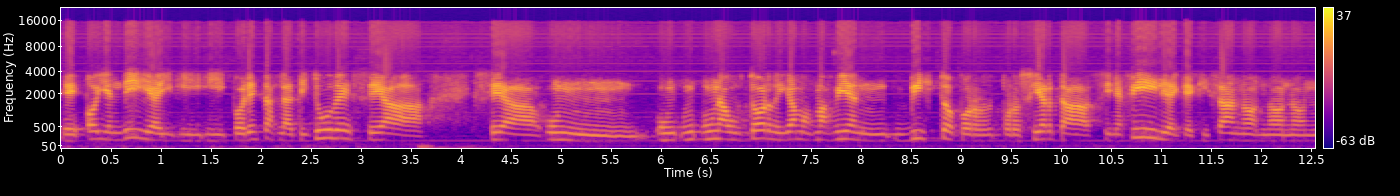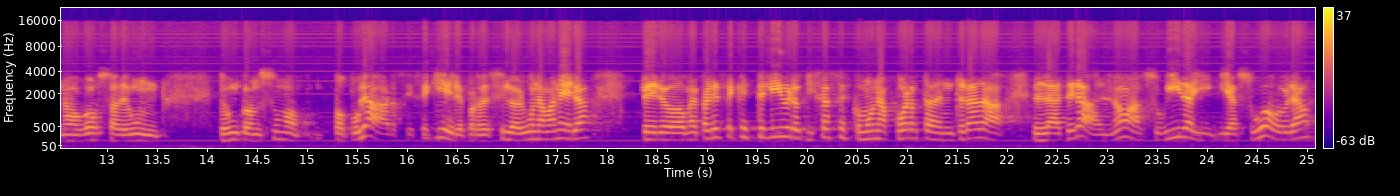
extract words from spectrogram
eh, hoy en día y, por estas latitudes sea sea un, un, autor, digamos, más bien visto por, por cierta cinefilia y que quizás no, no, no, no goza de un, de un consumo popular, si se quiere, por decirlo de alguna manera, pero me parece que este libro quizás es como una puerta de entrada lateral, ¿no? A su vida y, a su obra,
